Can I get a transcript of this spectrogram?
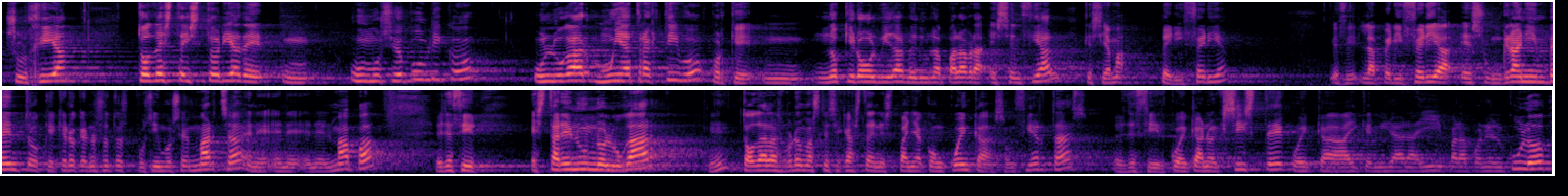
surgía toda esta historia de mm, un museo público un lugar muy atractivo, porque mm, no quiero olvidarme de una palabra esencial, que se llama periferia. Es decir, la periferia es un gran invento que creo que nosotros pusimos en marcha en, en el mapa, es decir, estar en un lugar ¿eh? Todas las bromas que se gastan en España con Cuenca son ciertas, es decir, Cuenca no existe, Cuenca hay que mirar ahí para poner el culo,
